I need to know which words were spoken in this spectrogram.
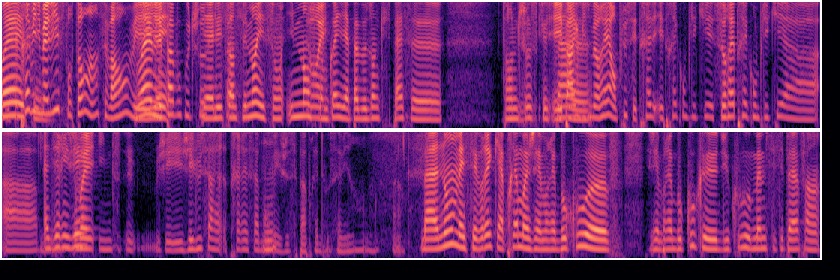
Ouais, c'est très minimaliste pourtant, hein, c'est marrant, mais il Ouais, n'y a pas beaucoup de choses. Y a les sentiments, ils sont immenses, comme quoi il n'y a pas besoin qu'il se passe euh, tant de choses que ça. Et pareil, euh. Bill Murray, en plus, est très, est très compliqué, serait très compliqué à, à, À diriger me- j'ai lu ça très récemment, Mm. mais je sais pas après d'où ça vient. Voilà. Bah non, mais c'est vrai qu'après, moi, j'aimerais beaucoup. euh, f- J'aimerais beaucoup que du coup, même si c'est pas. Enfin,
